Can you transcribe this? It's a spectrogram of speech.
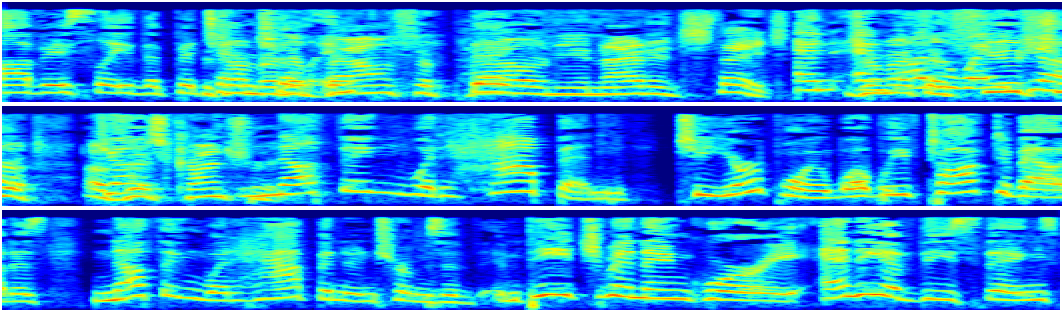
Obviously, the We're potential about the balance of power in the United States. and, We're and talking by about the way, future Judge, of Judge, this country. nothing would happen. To your point, what we've talked about is nothing would happen in terms of impeachment inquiry, any of these things,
